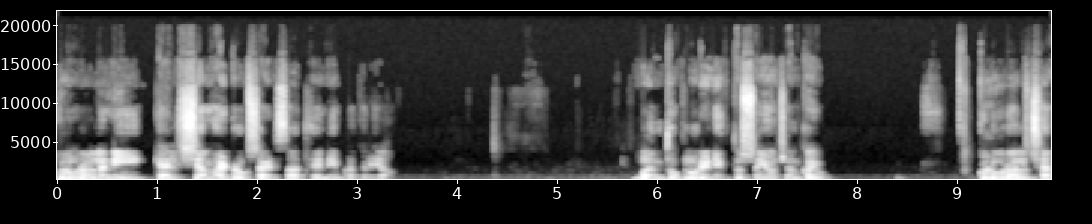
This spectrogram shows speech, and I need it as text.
ક્લોરલની કેલ્શિયમ હાઇડ્રોક્સાઇડ સાથેની પ્રક્રિયા. બનતું ક્લોરિનયુક્ત સંયોજન કયું? ક્લોરલ છે.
